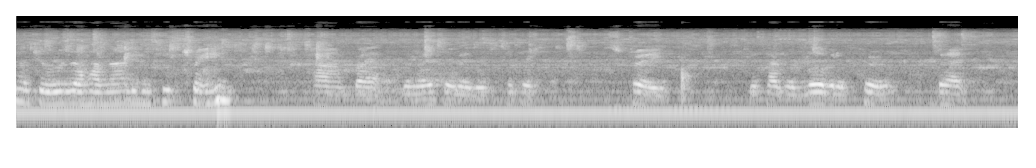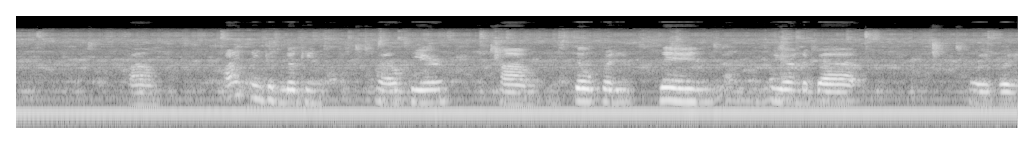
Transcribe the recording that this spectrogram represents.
Not sure I have not even heat trained, um, but the rest of it is super straight. Just has a little bit of curve, but um, I think it's looking healthier. Um, still pretty thin on the back, very, very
